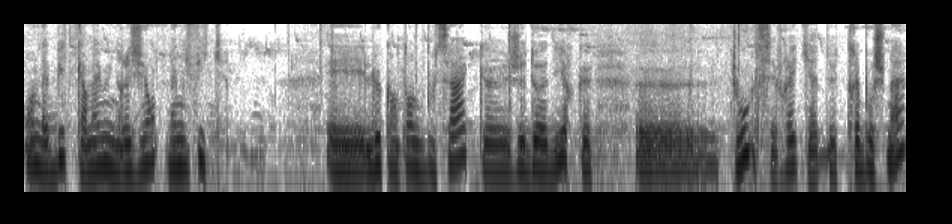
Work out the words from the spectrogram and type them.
on habite quand même une région magnifique. Et le canton de Boussac, euh, je dois dire que euh, Toul, c'est vrai qu'il y a de très beaux chemins.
